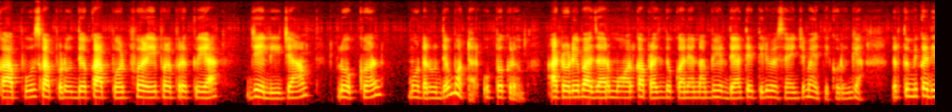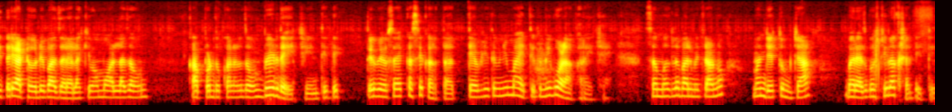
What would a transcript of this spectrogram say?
कापूस कापड उद्योग कापड फळे फळ प्रक्रिया जेली जाम लोखंड मोटार उद्योग मोटार उपक्रम. आठवडे बाजार मॉल कापडाची दुकान यांना भेट द्या. तेथील व्यवसायांची माहिती करून घ्या. तर तुम्ही कधीतरी आठवडे बाजाराला किंवा मॉलला जाऊन कापड दुकानाला जाऊन भेट द्यायची आणि तिथे ते व्यवसाय कसे करतात त्याविषयी तुम्ही माहिती तुम्ही गोळा करायची आहे. समजलं बालमित्रांनो? म्हणजे तुमच्या बऱ्याच गोष्टी लक्षात येतील.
